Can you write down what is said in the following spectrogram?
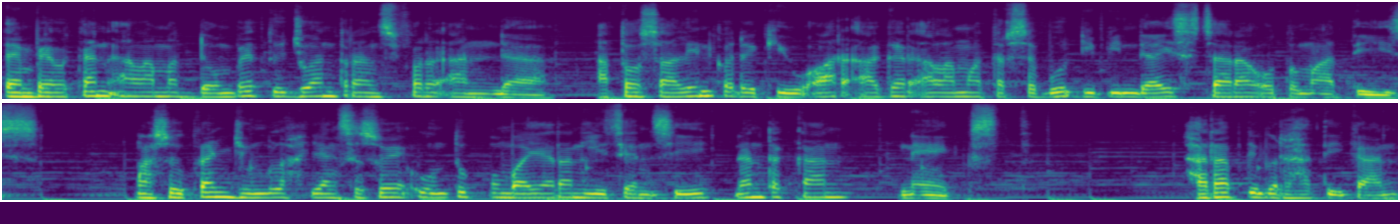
Tempelkan alamat dompet tujuan transfer Anda, atau salin kode QR agar alamat tersebut dipindai secara otomatis. Masukkan jumlah yang sesuai untuk pembayaran lisensi dan tekan Next. Harap diperhatikan,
